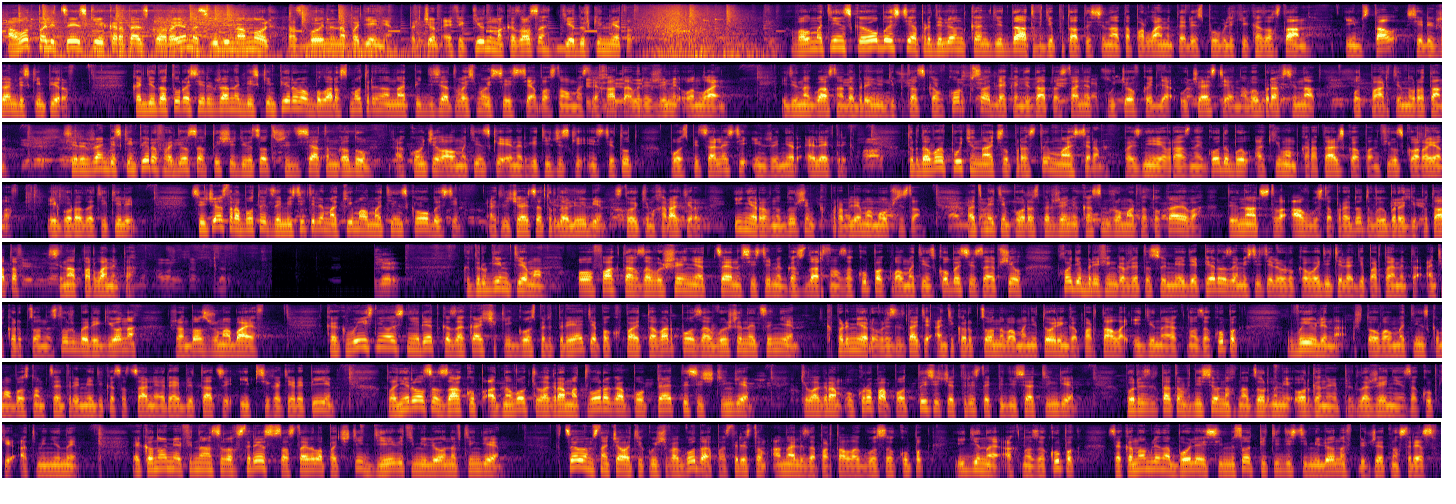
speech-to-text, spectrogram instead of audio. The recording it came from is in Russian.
А вот полицейские Каратальского района свели на ноль разбойные нападения. Причем эффективным оказался дедушкин метод. В Алматинской области определен кандидат в депутаты Сената парламента Республики Казахстан. Им стал Серикжан Бескимпиров. Кандидатура Серикжана Бескимпирова была рассмотрена на 58-й сессии областного маслихата в режиме онлайн. Единогласное одобрение депутатского корпуса для кандидата станет путевкой для участия на выборах в Сенат от партии «Нуратан». Серикжан Бескимпиров родился в 1960 году. Окончил Алматинский энергетический институт по специальности инженер-электрик. Трудовой путь начал простым мастером. Позднее в разные годы был акимом Каратальского, Панфилского районов и города Текили. Сейчас работает заместителем Акима Алматинской области. Отличается трудолюбием, стойким характером и неравнодушием к проблемам общества. Отметим, по распоряжению Касым Жомарта Токаева 12 августа пройдут выборы депутатов в Сенат парламента. К другим темам. О фактах завышения цен в системе государственных закупок в Алматинской области сообщил в ходе брифинга в ЖТСУ «Медиа» первый заместитель руководителя Департамента антикоррупционной службы региона Жандос Жумабаев. Как выяснилось, нередко заказчики госпредприятия покупают товар по завышенной цене. К примеру, в результате антикоррупционного мониторинга портала «Единое окно закупок» выявлено, что в Алматинском областном центре медико-социальной реабилитации и психотерапии планировался закуп одного килограмма творога по 5000 тенге, килограмм укропа по 1350 тенге. По результатам внесенных надзорными органами предложений закупки отменены. Экономия финансовых средств составила почти 9 миллионов тенге. В целом, с начала текущего года посредством анализа портала госзакупок «Единое окно закупок» сэкономлено более 750 миллионов бюджетных средств.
